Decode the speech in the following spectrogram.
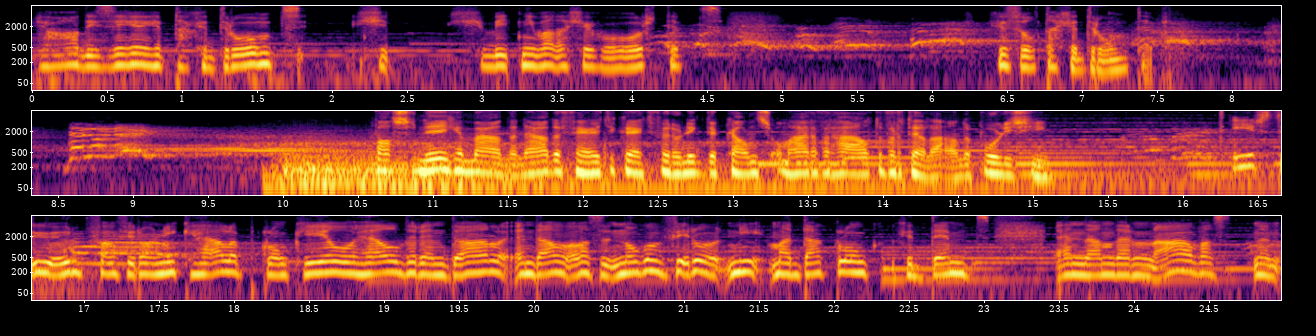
ja, die zeggen, je hebt dat gedroomd. Je, je weet niet wat je gehoord hebt. Je zult dat gedroomd hebben. Pas negen maanden na de feiten krijgt Veronique de kans om haar verhaal te vertellen aan de politie. Het eerste hulp van Veronique help klonk heel helder en duidelijk. En dan was het nog een Veronique, maar dat klonk gedempt. En dan daarna was het een,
